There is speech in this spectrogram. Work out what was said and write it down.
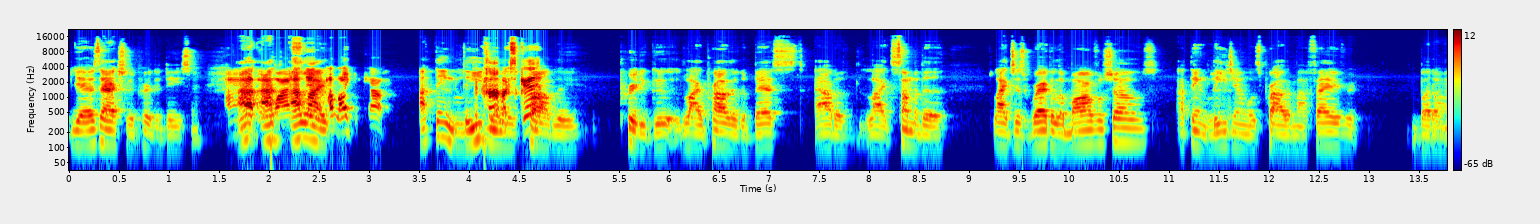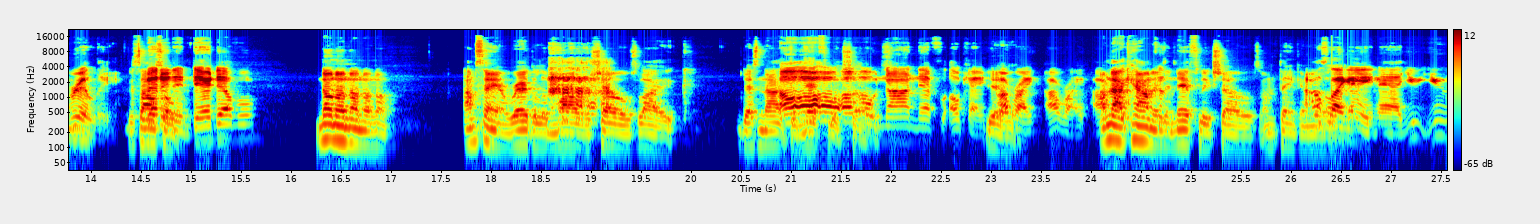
Yeah, it's actually pretty decent. I, I- I- I like- I like the comic. I think Legion is good. probably pretty good. Like probably the best out of like some of the like just regular Marvel shows. I think Legion was probably my favorite. But um, Really it's better also than Daredevil. no, no, no, no, no. I'm saying regular Marvel shows like that's not Oh, the oh, Netflix oh, shows. oh, non Netflix. Okay, Yeah. all right, all right. all I'm not right. counting the Netflix shows. I'm thinking. I was more like, hey, now you you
